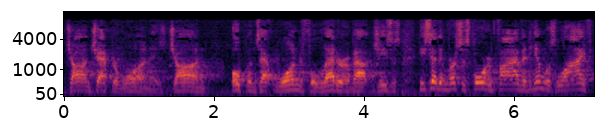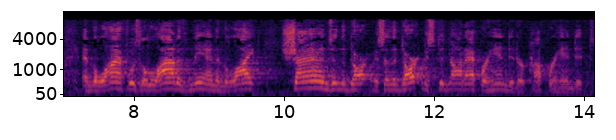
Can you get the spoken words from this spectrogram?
John chapter 1, as John opens that wonderful letter about Jesus. He said in verses 4 and 5, In him was life, and the life was the light of men, and the light shines in the darkness, and the darkness did not apprehend it or comprehend it.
